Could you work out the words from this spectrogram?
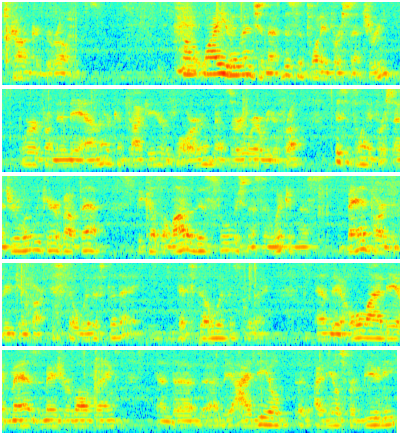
conquered the Romans. Well, why even mention that? This is the 21st century. We're from Indiana or Kentucky or Florida, Missouri, wherever you're from. Is the 21st century. What do we care about that? Because a lot of this foolishness and wickedness, the bad part of the Greek Empire, is still with us today. It's still with us today. And the whole idea of man is the measure of all things, and uh, the ideal uh, ideals for beauty,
